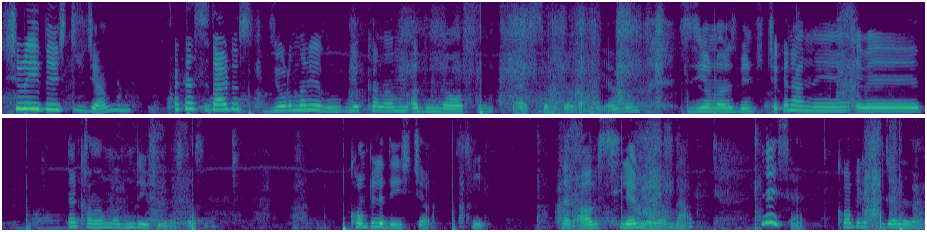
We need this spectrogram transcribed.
Şurayı değiştireceğim. Arkadaşlar sizler de yorumlara yazın. Ya kanalımın adı ne olsun? Yani subscribe yazın. Sizin yorumlarınız benim için çok önemli. Evet. Ben kanalımın adını değiştirmek istiyorsun. Komple değişeceğim. Sil. Lan abi silemiyorum da. Neyse. Komple sileceğiz zaten.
